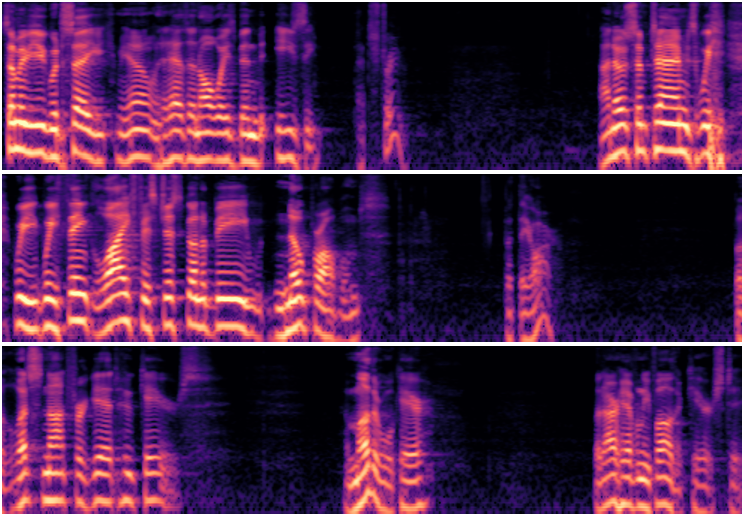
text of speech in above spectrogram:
Some of you would say, you know, it hasn't always been easy. That's true. I know sometimes we, we, we think life is just going to be no problems, but they are. But let's not forget who cares. A mother will care, but our Heavenly Father cares too.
